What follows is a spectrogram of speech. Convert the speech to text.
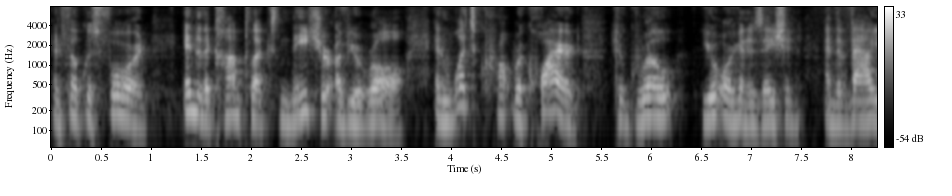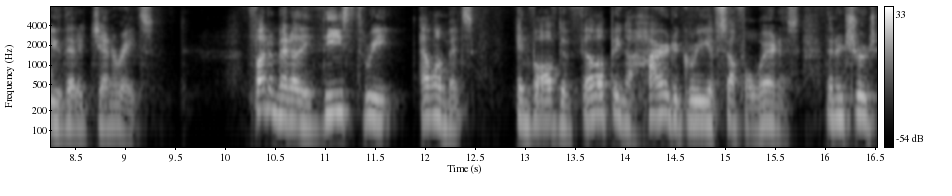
and focus forward into the complex nature of your role and what's required to grow your organization and the value that it generates. Fundamentally, these three elements involve developing a higher degree of self awareness that ensures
